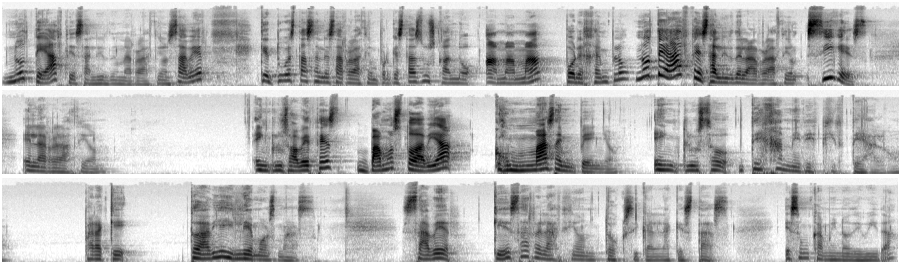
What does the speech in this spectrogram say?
no te hace salir de una relación. Saber que tú estás en esa relación porque estás buscando a mamá, por ejemplo, no te hace salir de la relación. Sigues en la relación. E incluso a veces vamos todavía con más empeño. E incluso déjame decirte algo para que todavía hilemos más. Saber que esa relación tóxica en la que estás es un camino de vida,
